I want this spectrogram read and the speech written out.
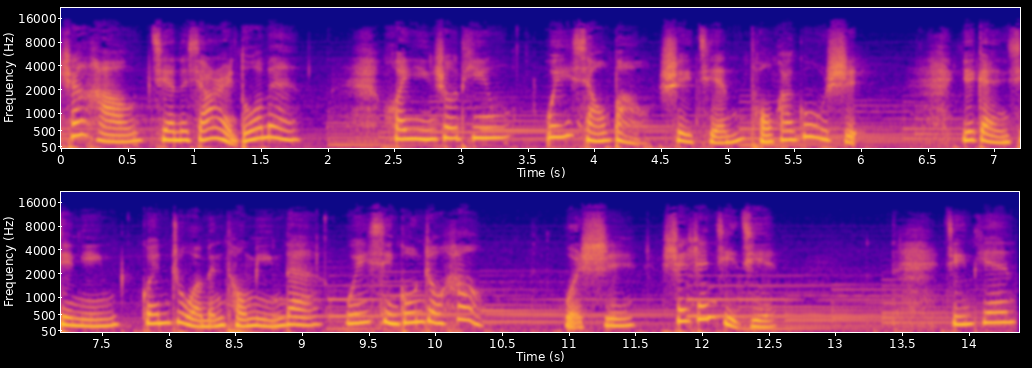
上好，亲爱的小耳朵们，欢迎收听微小宝睡前童话故事，也感谢您关注我们同名的微信公众号。我是珊珊姐姐。今天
